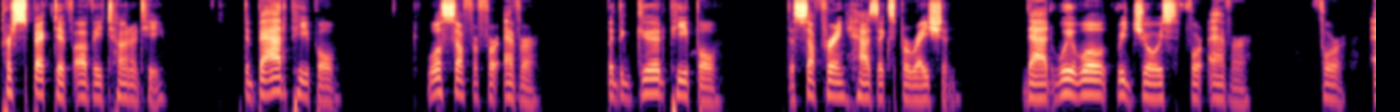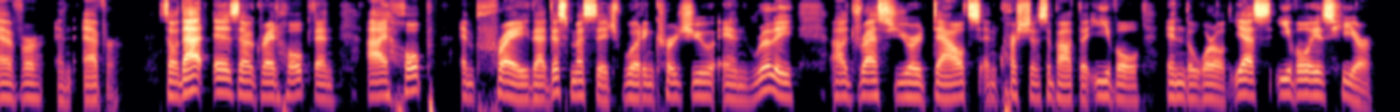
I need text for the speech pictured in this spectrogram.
perspective of eternity. The bad people will suffer forever, but the good people the suffering has expiration, that we will rejoice forever, forever and ever. So that is a great hope. Then I hope and pray that this message would encourage you and really address your doubts and questions about the evil in the world. Yes, evil is here.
